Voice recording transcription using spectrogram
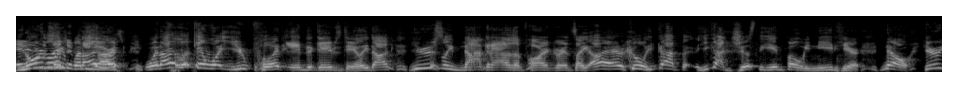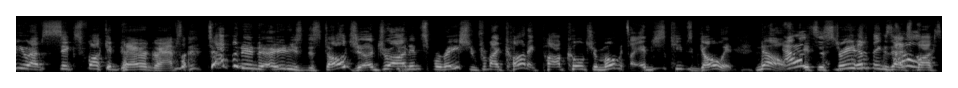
normally, when I, look, when I look at what you put into Games Daily Doc, you usually knock it out of the park where it's like, all right, cool. He got the, he got just the info we need here. No, here you have six fucking paragraphs tapping into 80s nostalgia, drawing inspiration from iconic pop culture moments. It just keeps going. No, it's a Stranger Things Xbox.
